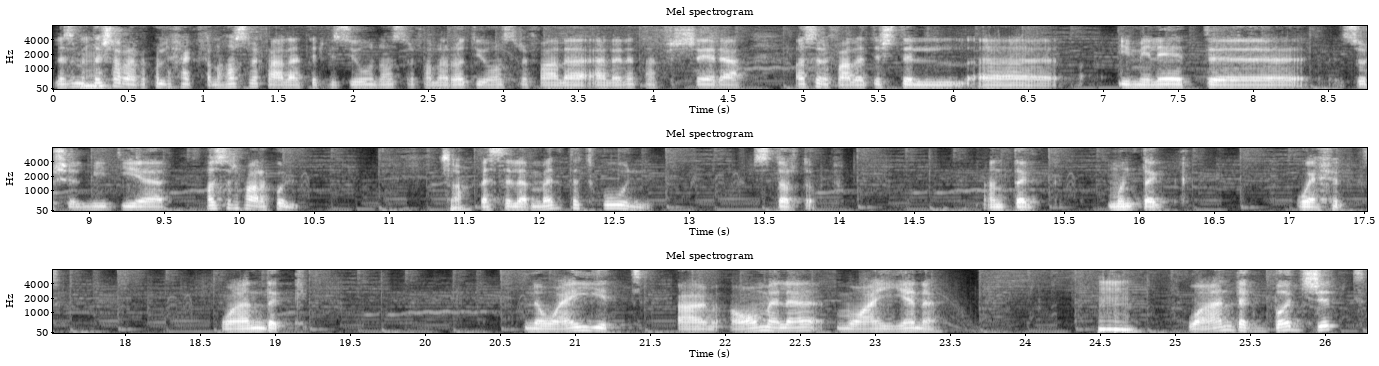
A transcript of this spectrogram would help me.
لازم. أنتشر على كل حاجة فأنا هصرف على تلفزيون هصرف على راديو هصرف على اعلانات في الشارع هصرف على digital آه، إيميلات آه، social media هصرف على كله صح بس لما أنت تكون startup عندك منتج واحد وعندك نوعية عملاء معينة مم. وعندك budget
